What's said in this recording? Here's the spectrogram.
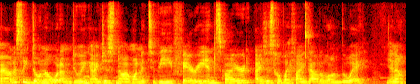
I honestly don't know what I'm doing. I just know I want it to be fairy inspired. I just hope I find out along the way you know?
